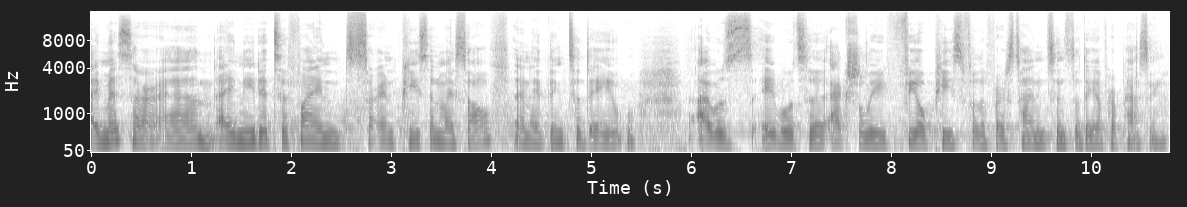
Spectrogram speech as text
I miss her and I needed to find certain peace in myself. And I think today I was able to actually feel peace for the first time since the day of her passing.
